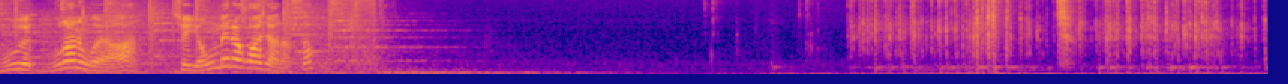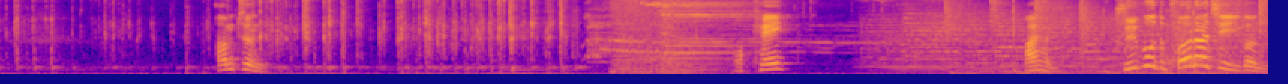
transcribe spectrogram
뭐, 뭐라는 거야? 쟤 영매라고 하지 않았어? 참. 암튼 오케이? 아 불보드 뻔하지 이건.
